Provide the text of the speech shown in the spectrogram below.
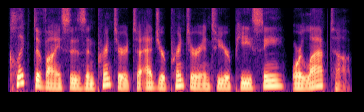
Click Devices and Printer to add your printer into your PC or laptop.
